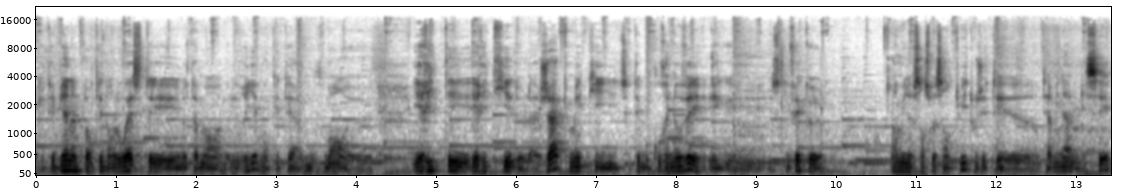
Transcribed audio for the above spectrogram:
qui était bien implanté dans l'Ouest et notamment à Molévrier, bon, qui était un mouvement euh, hérité, héritier de la Jacques, mais qui s'était beaucoup rénové. Ce qui fait que en 1968, où j'étais euh, en terminale au lycée,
